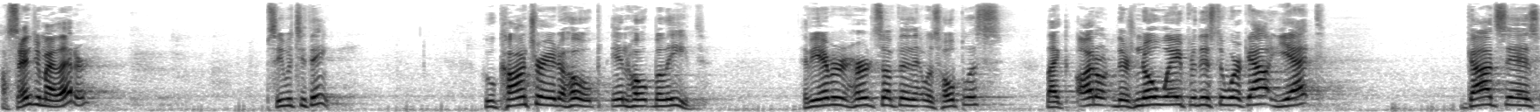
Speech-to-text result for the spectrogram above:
I'll send you my letter. See what you think who, contrary to hope, in hope believed. Have you ever heard something that was hopeless? Like, I don't, there's no way for this to work out yet. God says,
